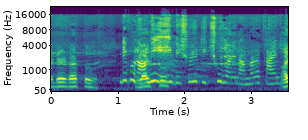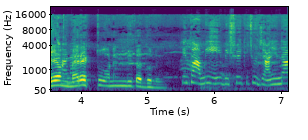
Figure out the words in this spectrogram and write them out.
এটা তো দেখুন আমি এই বিষয়ে কিছু জানি না আপনারা I am kindly married to Anindita Dolui কিন্তু আমি এই বিষয়ে কিছু জানি না।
